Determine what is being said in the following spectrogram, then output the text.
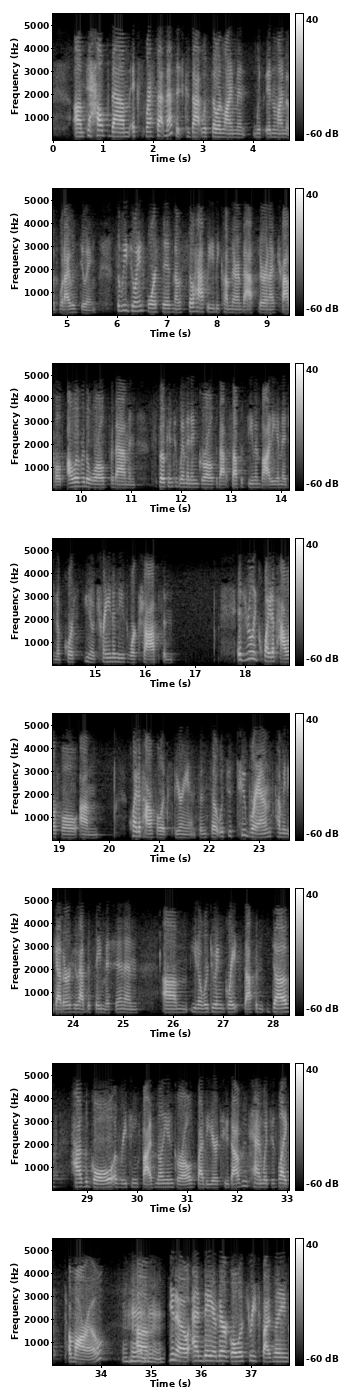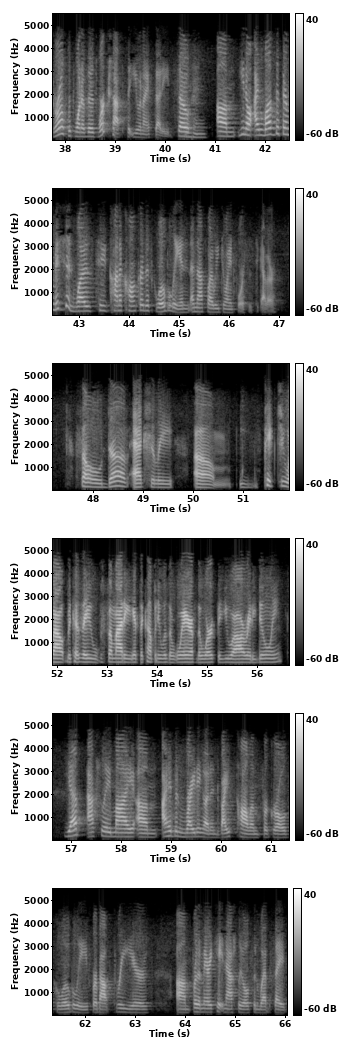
um, to help them express that message because that was so alignment with in alignment with what I was doing. So we joined forces, and I was so happy to become their ambassador. And I've traveled all over the world for them and spoken to women and girls about self-esteem and body image, and of course, you know, train in these workshops. And it's really quite a powerful, um, quite a powerful experience. And so it was just two brands coming together who had the same mission, and um, you know, we're doing great stuff. And Dove has a goal of reaching 5 million girls by the year 2010, which is like tomorrow. Mhm, Um, mhm. you know, and they their goal is to reach 5 million girls with one of those workshops that you and I studied. So, Mhm. Um, you know, I love that their mission was to kind of conquer this globally, and, and that's why we joined forces together. So Dove actually um picked you out because they somebody at the company was aware of the work that you were already doing. Yep, actually, my um, I had been writing an advice column for girls globally for about three years um, for the Mary Kate and Ashley Olsen website,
